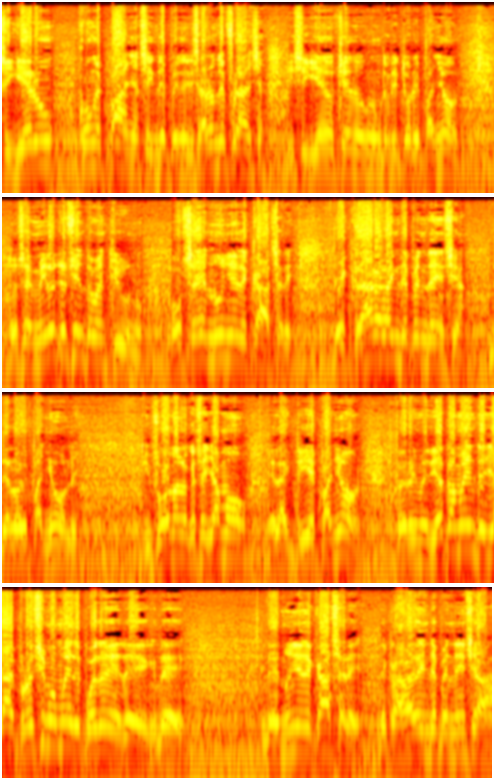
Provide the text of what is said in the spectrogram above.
siguieron con España, se independizaron de Francia y siguieron siendo un territorio español. Entonces en 1821, José Núñez de Cáceres declara la independencia de los españoles y forman lo que se llamó el Haití español. Pero inmediatamente ya el próximo mes después de, de- de- de Núñez de Cáceres declarar la independencia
